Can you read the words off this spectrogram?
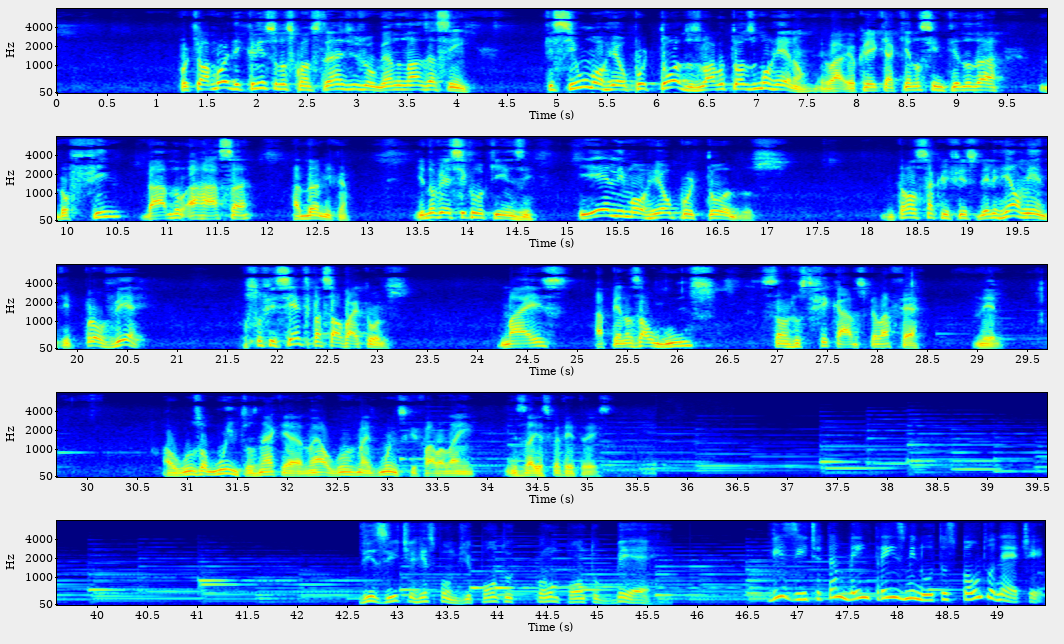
Porque o amor de Cristo nos constrange, julgando nós assim, que se um morreu por todos, logo todos morreram. Eu, eu creio que aqui é no sentido da, do fim dado à raça adâmica. E no versículo 15: E ele morreu por todos. Então o sacrifício dele realmente provê o suficiente para salvar todos. Mas apenas alguns são justificados pela fé nele. Alguns ou muitos, né? Que é, não é alguns, mas muitos que fala lá em, em Isaías 53. Visite respondi.com.br. Visite também 3minutos.net.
